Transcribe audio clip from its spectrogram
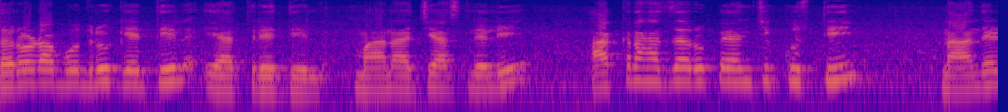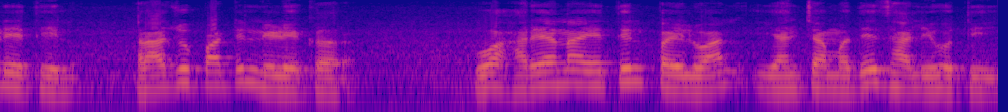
तरोडा बुद्रुक येथील यात्रेतील मानाची असलेली अकरा हजार रुपयांची कुस्ती नांदेड येथील राजू पाटील निळेकर व हरियाणा येथील पैलवान यांच्यामध्ये झाली होती.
